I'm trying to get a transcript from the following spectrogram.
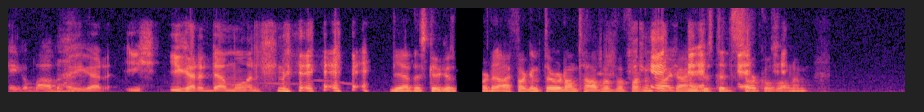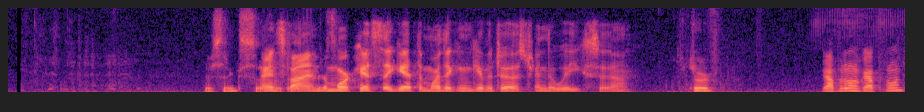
Giga Bob. Oh, you got you, you got a dumb one. Yeah, this gig is. I fucking threw it on top of a fucking black guy and he just did circles on him. They're saying so. I mean, it's fine. The more kits they get, the more they can give it to us during the week. So Sure. Grapple one. Grapple one.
